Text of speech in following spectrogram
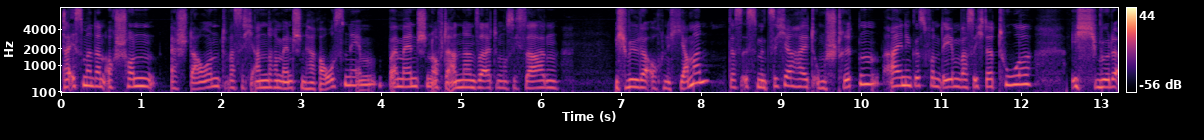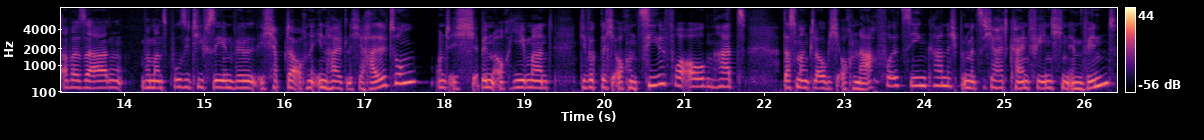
da ist man dann auch schon erstaunt, was sich andere Menschen herausnehmen bei Menschen. Auf der anderen Seite muss ich sagen, ich will da auch nicht jammern. Das ist mit Sicherheit umstritten, einiges von dem, was ich da tue. Ich würde aber sagen, wenn man es positiv sehen will, ich habe da auch eine inhaltliche Haltung und ich bin auch jemand, die wirklich auch ein Ziel vor Augen hat, das man, glaube ich, auch nachvollziehen kann. Ich bin mit Sicherheit kein Fähnchen im Wind.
